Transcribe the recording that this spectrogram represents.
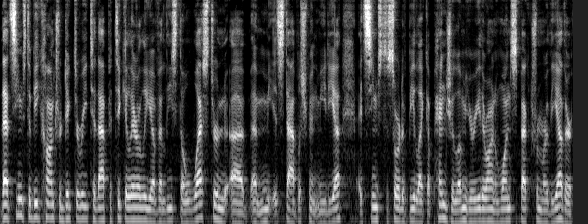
That seems to be contradictory to that, particularly of at least the Western uh, establishment media. It seems to sort of be like a pendulum. You're either on one spectrum or the other.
